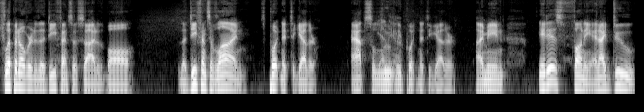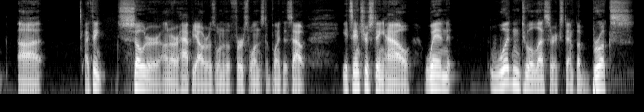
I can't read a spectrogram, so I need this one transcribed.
flipping over to the defensive side of the ball, the defensive line is putting it together. Absolutely are. putting it together. I mean, it is funny, and I do. Uh, I think Soder on our happy hour was one of the first ones to point this out. It's interesting how when Wooden to a lesser extent, but Brooks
